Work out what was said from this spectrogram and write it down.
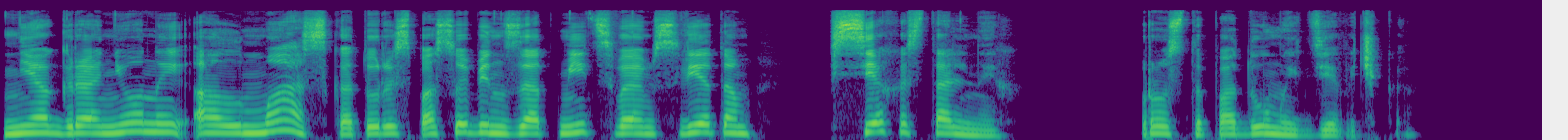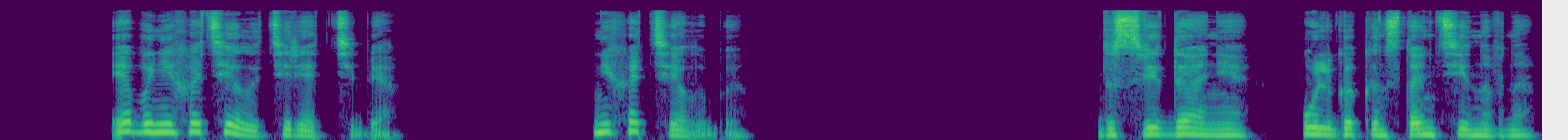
неограненный алмаз, который способен затмить своим светом всех остальных. Просто подумай, девочка. Я бы не хотела терять тебя. Не хотела бы. До свидания, Ольга Константиновна.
